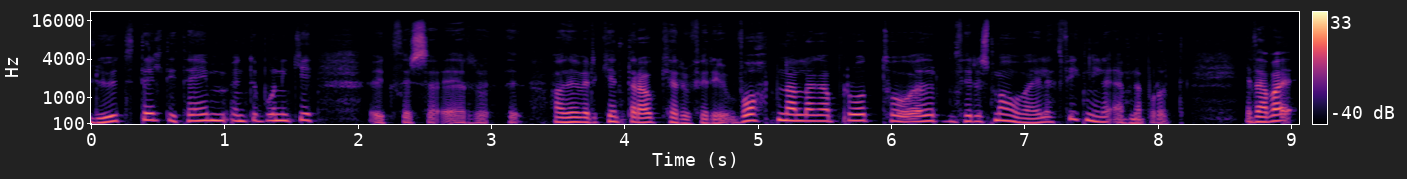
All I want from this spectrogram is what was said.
hlutdeild í þeim undirbúningi auk þess að hafa þeim verið kynntar ákjærður fyrir vopnalaga brot og öðrum fyrir smávægilegt fíknileg efnabrot. En það var,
